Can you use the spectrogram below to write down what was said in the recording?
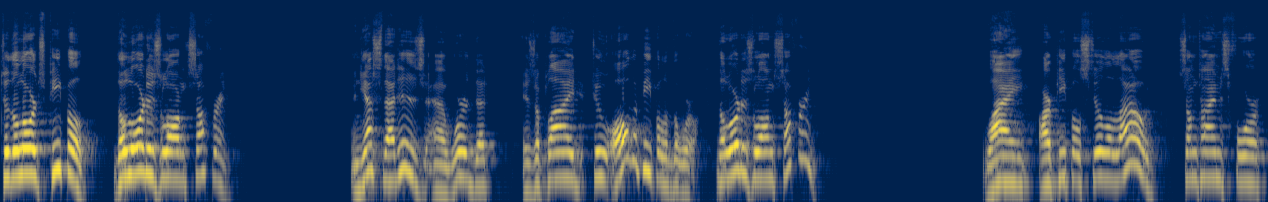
to the Lord's people? The Lord is long suffering. And yes, that is a word that is applied to all the people of the world. The Lord is long suffering. Why are people still allowed, sometimes for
